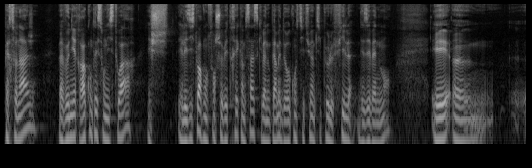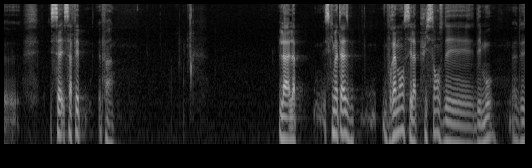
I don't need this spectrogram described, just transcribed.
personnage va venir raconter son histoire et et les histoires vont s'enchevêtrer comme ça, ce qui va nous permettre de reconstituer un petit peu le fil des événements. Et euh, euh, ça, fait. Enfin. ce qui m'intéresse vraiment, c'est la puissance des, mots de,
